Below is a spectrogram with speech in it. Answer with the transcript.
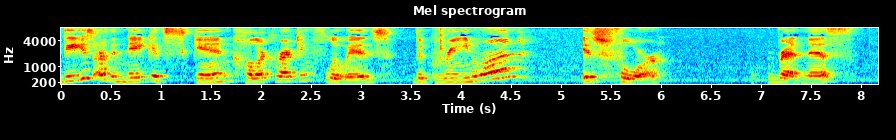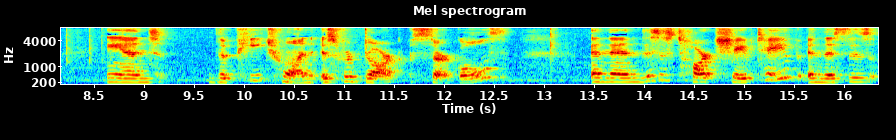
These are the Naked Skin color correcting fluids. The green one is for redness and the peach one is for dark circles. And then this is Tarte Shape Tape and this is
